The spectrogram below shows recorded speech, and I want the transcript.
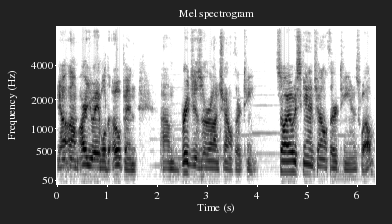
You know, um, are you able to open? Um, bridges are on channel 13. So I always scan channel 13 as well.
